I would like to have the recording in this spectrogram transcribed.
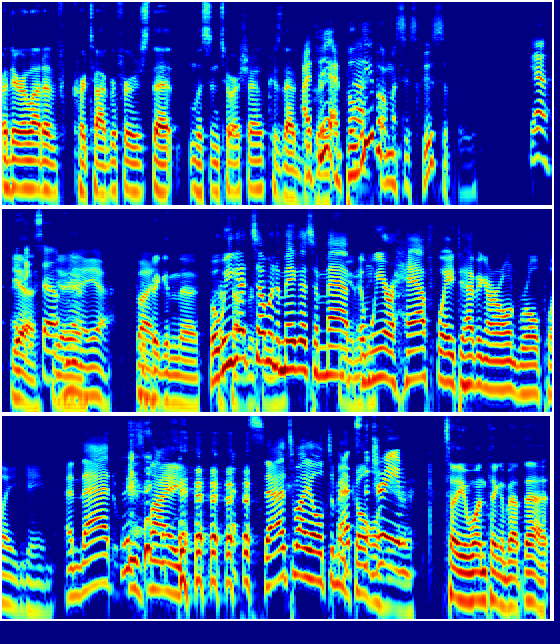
Are there a lot of cartographers that listen to our show? Because that would be I think I great. believe almost exclusively. Yeah, I Yeah, think so. yeah. Yeah, yeah. We're But big in the. but we got someone to cartography. make us a map, and community. we are halfway to having our own role playing game, and that is my that's my ultimate goal. That's the goal. dream. here. Tell you one thing about that.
